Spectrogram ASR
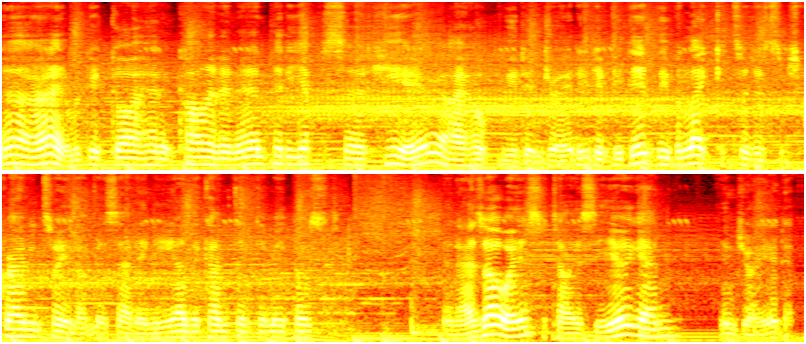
Alright, we could go ahead and call it an end to the episode here. I hope you enjoyed it. If you did, leave a like, consider subscribing so you don't miss out any other content I may post. And as always, until I see you again, enjoy your day.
